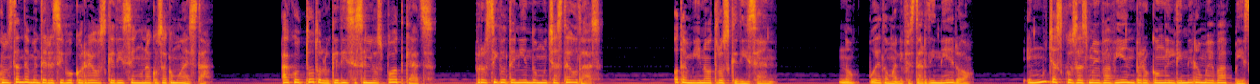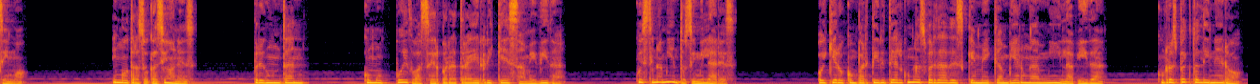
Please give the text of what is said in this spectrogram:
Constantemente recibo correos que dicen una cosa como esta. Hago todo lo que dices en los podcasts, pero sigo teniendo muchas deudas. O también otros que dicen, no puedo manifestar dinero. En muchas cosas me va bien, pero con el dinero me va pésimo. En otras ocasiones, preguntan, ¿cómo puedo hacer para traer riqueza a mi vida? Cuestionamientos similares. Hoy quiero compartirte algunas verdades que me cambiaron a mí la vida con respecto al dinero.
